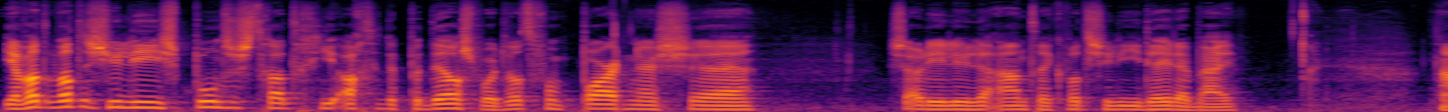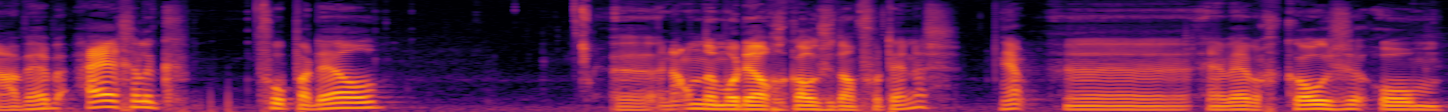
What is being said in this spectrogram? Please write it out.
ja, wat, wat is jullie sponsorstrategie achter de padelsport? Wat voor partners zouden jullie aantrekken? Wat is jullie idee daarbij? Nou, we hebben eigenlijk voor padel een ander model gekozen dan voor tennis. Ja. Eh, en we hebben gekozen om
